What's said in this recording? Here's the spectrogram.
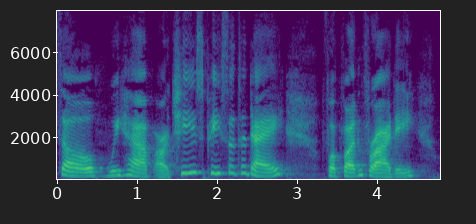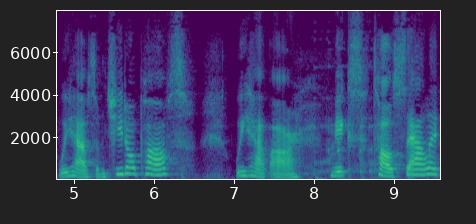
So we have our cheese pizza today for Fun Friday. We have some Cheeto Puffs. We have our mixed tossed salad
